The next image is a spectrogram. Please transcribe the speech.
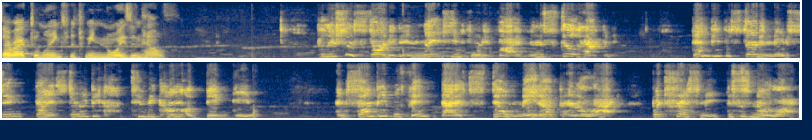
direct links between noise and health. Pollution started in 1945 and is still happening. Then people started noticing that it started to become a big deal. And some people think that it's still made up and a lie. But trust me, this is no lie.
